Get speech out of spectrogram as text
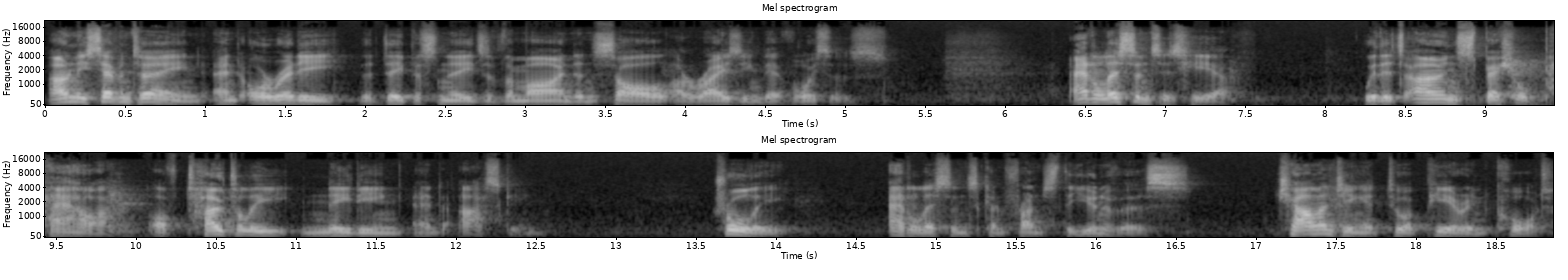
Only 17, and already the deepest needs of the mind and soul are raising their voices. Adolescence is here with its own special power of totally needing and asking. Truly, adolescence confronts the universe, challenging it to appear in court,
